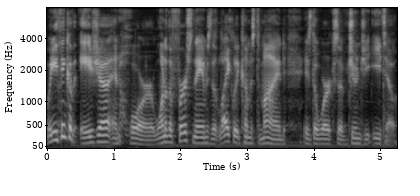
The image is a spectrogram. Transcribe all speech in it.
When you think of Asia and horror, one of the first names that likely comes to mind is the works of Junji Ito.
